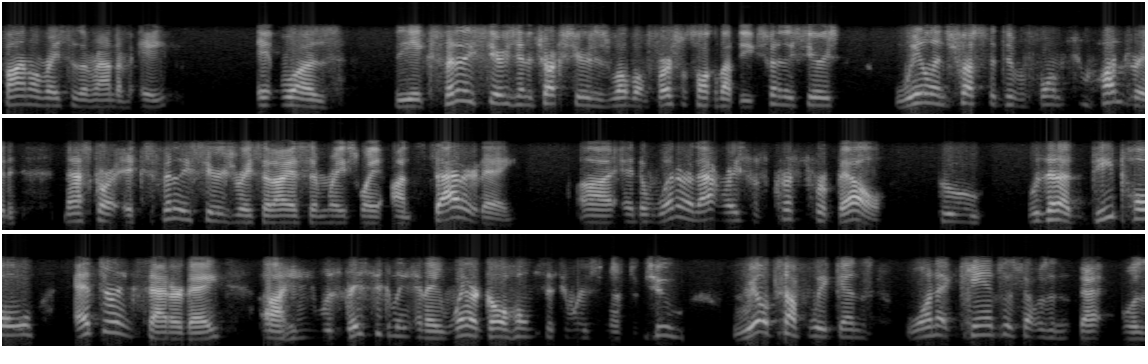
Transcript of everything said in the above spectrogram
final race of the round of eight. It was the Xfinity Series and the Truck Series as well. But first, we'll talk about the Xfinity Series. Whelen trusted to perform 200 NASCAR Xfinity Series race at ISM Raceway on Saturday. Uh, and the winner of that race was Christopher Bell, who was in a deep hole entering Saturday. Uh, he was basically in a winner go home situation after two real tough weekends. One at Kansas that was that was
